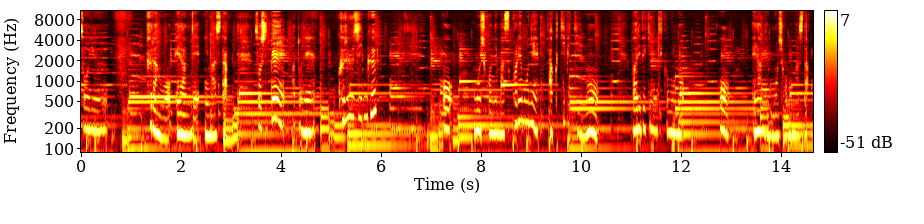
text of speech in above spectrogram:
そういうプランを選んでみました。そしてあとねクルージングを申し込んでます。これもねアクティビティも割引の効くものを選んで申し込みました、ま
